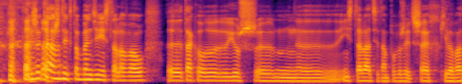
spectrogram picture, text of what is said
Także każdy, kto będzie instalował y, taką już y, y, instalację tam powyżej 3 kW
